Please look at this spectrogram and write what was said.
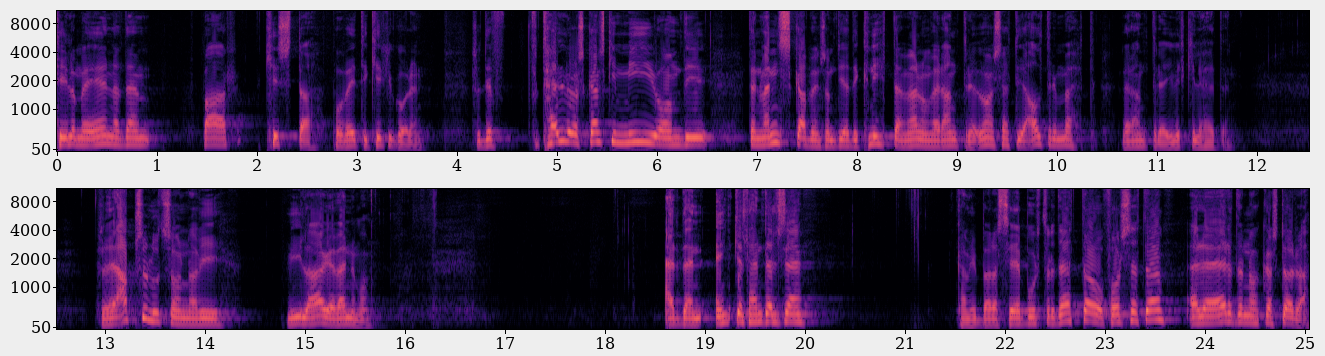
Til og med en av dem bar kista på vei til kirkegården. Så det forteller oss ganske mye om de, den vennskapen som de hadde knytta mellom hverandre, uansett de aldri møtt hverandre i virkeligheten. Så det er absolutt sånn når vi, vi lager venner med Er det en enkelthendelse? Kan vi bare se bort fra dette og fortsette, eller er det noe større?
